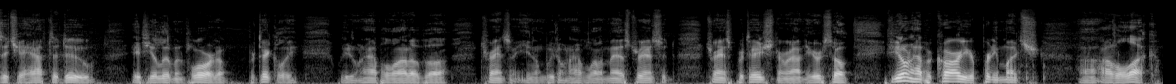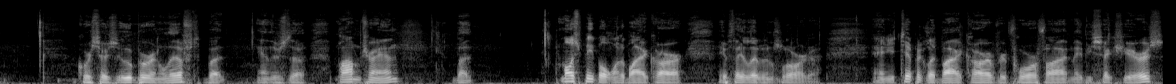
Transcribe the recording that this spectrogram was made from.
that you have to do if you live in Florida, particularly. We don't have a lot of uh, transit, you know, we don't have a lot of mass transit transportation around here. So if you don't have a car, you're pretty much uh, out of luck. Of course, there's Uber and Lyft, but and there's the Palm Tran, but most people want to buy a car if they live in Florida. And you typically buy a car every four or five, maybe six years.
